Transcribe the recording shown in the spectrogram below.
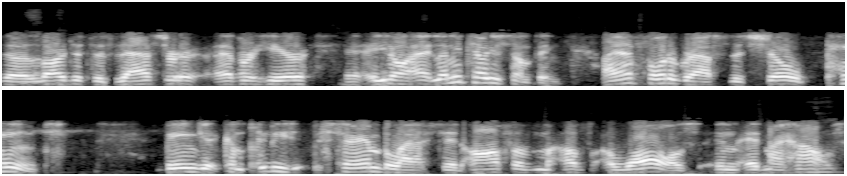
the largest disaster ever here. Uh, you know, I, let me tell you something. I have photographs that show paint being completely sandblasted off of of walls in at my house.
